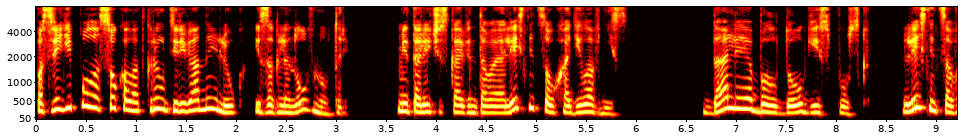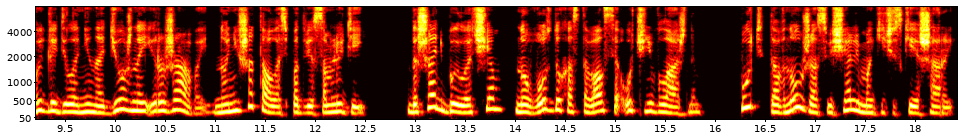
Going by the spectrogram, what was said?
Посреди пола сокол открыл деревянный люк и заглянул внутрь. Металлическая винтовая лестница уходила вниз. Далее был долгий спуск. Лестница выглядела ненадежной и ржавой, но не шаталась под весом людей. Дышать было чем, но воздух оставался очень влажным. Путь давно уже освещали магические шары.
